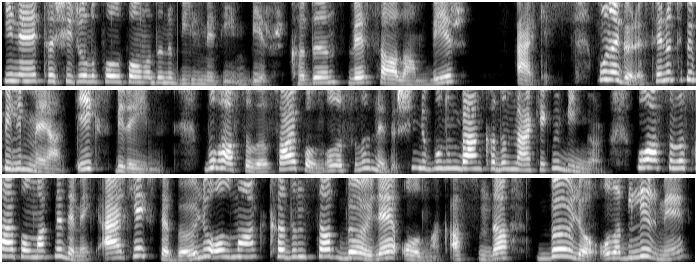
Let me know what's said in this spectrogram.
Yine taşıyıcı olup olup olmadığını bilmediğim bir kadın ve sağlam bir erkek. Buna göre fenotipi bilinmeyen X bireyin bu hastalığa sahip olma olasılığı nedir? Şimdi bunun ben kadın mı erkek mi bilmiyorum. Bu hastalığa sahip olmak ne demek? Erkekse böyle olmak, kadınsa böyle olmak. Aslında böyle olabilir mi?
